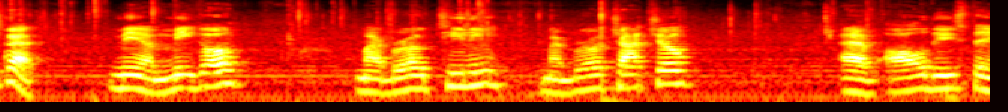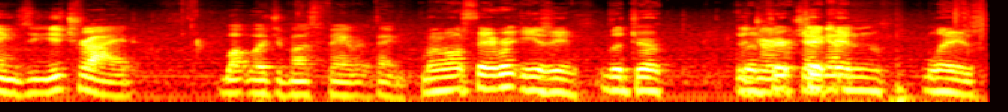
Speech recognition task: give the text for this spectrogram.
Okay. Mi amigo, my bro Tini, my bro Chacho. Out of all these things that you tried, what was your most favorite thing? my most favorite, easy, the jerk, The jerk chicken? lays.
